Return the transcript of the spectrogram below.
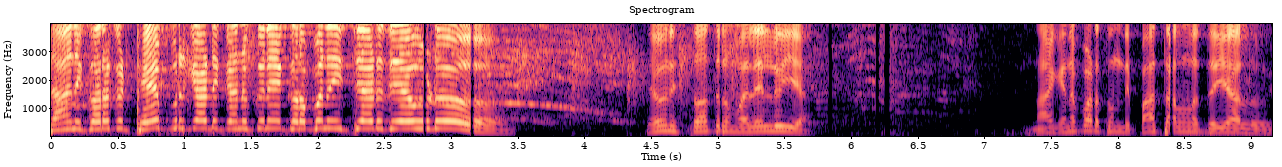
దాని కొరకు టేప్ రికార్డు కనుక్కునే కృపను ఇచ్చాడు దేవుడు. దేవుని స్తోత్రం అల్లెలుయ్య నాకు వినపడుతుంది పాతాళంలో దయ్యాలు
